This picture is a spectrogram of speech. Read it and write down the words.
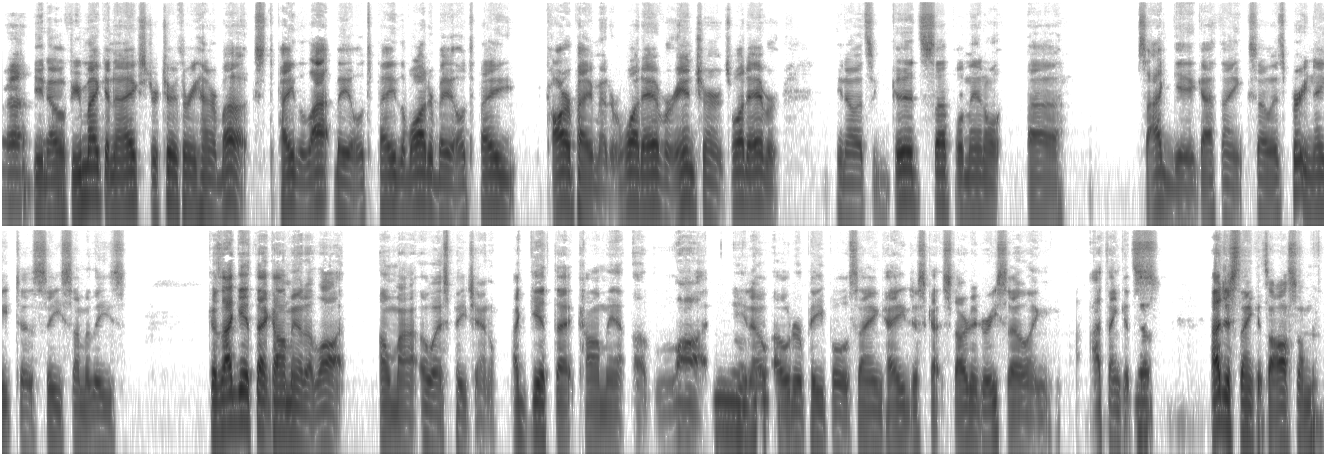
right. you know if you're making an extra two or three hundred bucks to pay the light bill to pay the water bill to pay car payment or whatever insurance whatever you know it's a good supplemental uh side gig i think so it's pretty neat to see some of these because I get that comment a lot on my OSP channel. I get that comment a lot. Mm-hmm. You know, older people saying, "Hey, just got started reselling." I think it's, yep. I just think it's awesome.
